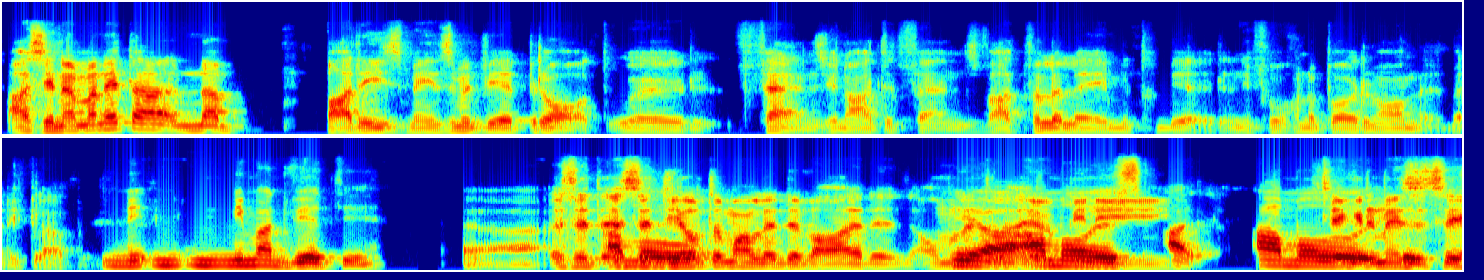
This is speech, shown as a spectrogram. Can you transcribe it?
as jy nou maar net na buddies, mense met wie jy praat oor fans, United fans, wat wil hulle hê moet gebeur in die volgende paar maande by die klub? Nie, niemand weet nie. Uh, is dit is dit heeltemal 'n divide almal ja, het almal is almal seker mense sê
